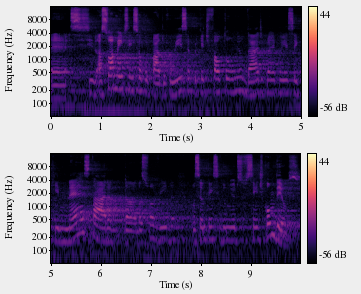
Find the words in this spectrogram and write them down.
é, se a sua mente tem se ocupado com isso, é porque te faltou humildade para reconhecer que nesta área da, da sua vida você não tem sido humilde o suficiente com Deus,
